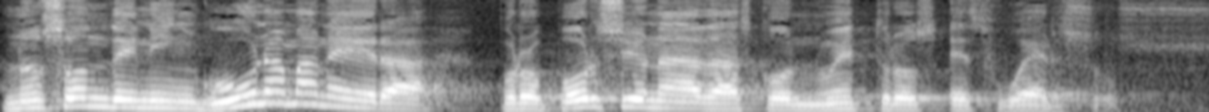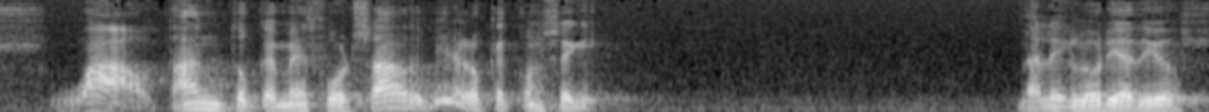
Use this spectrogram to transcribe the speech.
no son de ninguna manera proporcionadas con nuestros esfuerzos wow, tanto que me he esforzado y mire lo que conseguí. Dale gloria a Dios.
